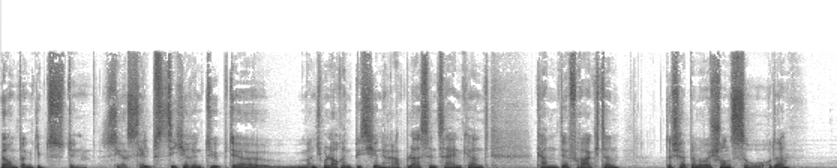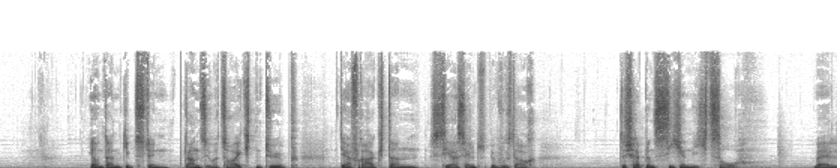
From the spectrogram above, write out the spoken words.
Ja, und dann gibt's den sehr selbstsicheren Typ, der manchmal auch ein bisschen herablassend sein kann, kann der fragt dann, das schreibt man aber schon so, oder? Ja, und dann gibt's den ganz überzeugten Typ, der fragt dann sehr selbstbewusst auch, das schreibt man sicher nicht so. Weil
